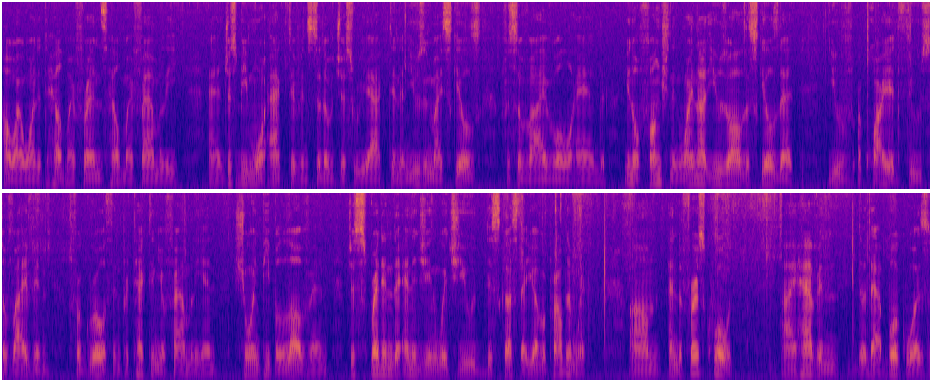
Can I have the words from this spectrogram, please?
how I wanted to help my friends, help my family, and just be more active instead of just reacting and using my skills for survival and you know functioning. Why not use all the skills that you've acquired through surviving for growth and protecting your family and showing people love and just spreading the energy in which you discuss that you have a problem with. Um, and the first quote I have in that book was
